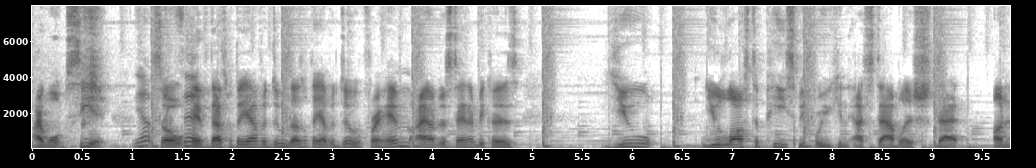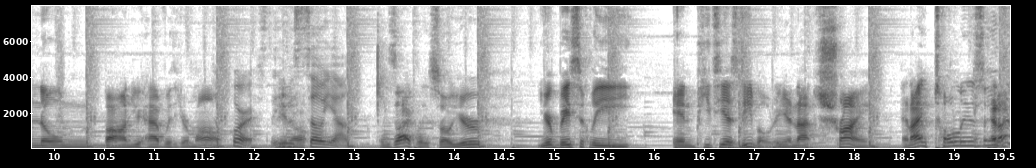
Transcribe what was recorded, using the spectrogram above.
I won't see it. Yep. So that's it. if that's what they have to do, that's what they have to do. For him, I understand it because you you lost a piece before you can establish that unknown bond you have with your mom. of course, he you was know? so young. Exactly. So you're you're basically in PTSD mode and you're not trying. And I totally He and I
